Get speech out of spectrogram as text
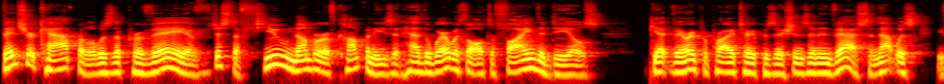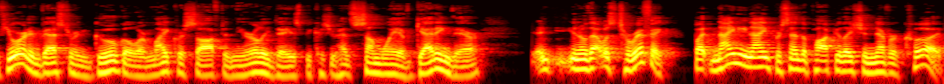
venture capital was the purvey of just a few number of companies that had the wherewithal to find the deals, get very proprietary positions and invest. And that was, if you were an investor in Google or Microsoft in the early days because you had some way of getting there, you know, that was terrific. But 99% of the population never could.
